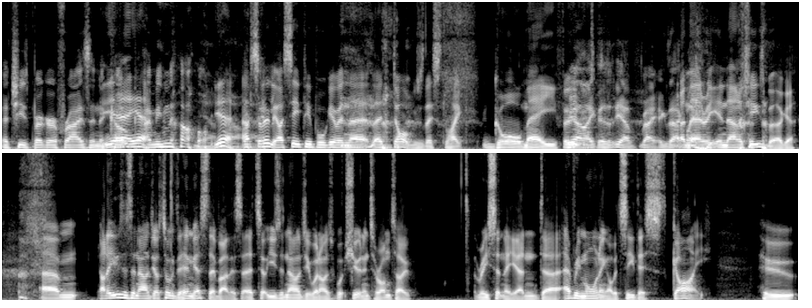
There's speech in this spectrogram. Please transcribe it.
a cheeseburger, fries, and a Yeah, Coke? yeah. I mean, no. Yeah, absolutely. I see people giving their, their dogs this like gourmet food. Yeah, like this. Yeah, right, exactly. and they're eating down a cheeseburger. Um, and I use this analogy. I was talking to him yesterday about this. I used an analogy when I was shooting in Toronto recently, and uh, every morning I would see this guy who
